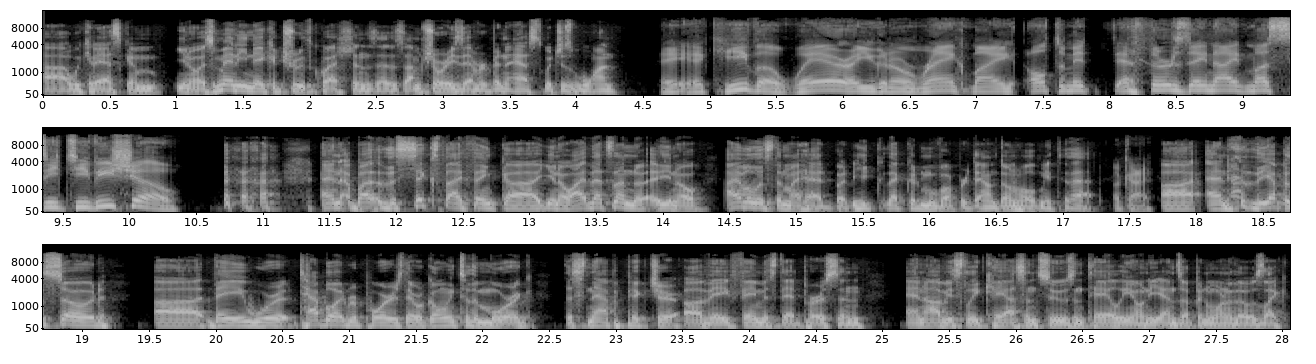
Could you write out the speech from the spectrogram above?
uh, we could ask him, you know, as many naked truth questions as I'm sure he's ever been asked, which is one. Hey Akiva, where are you going to rank my ultimate uh, Thursday night must see TV show? And but the sixth, I think, uh, you know, I, that's not, you know, I have a list in my head, but he that could move up or down. Don't hold me to that. Okay. Uh, and the episode, uh, they were tabloid reporters. They were going to the morgue to snap a picture of a famous dead person, and obviously chaos ensues. And Téa Leoni ends up in one of those like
